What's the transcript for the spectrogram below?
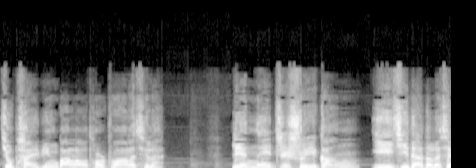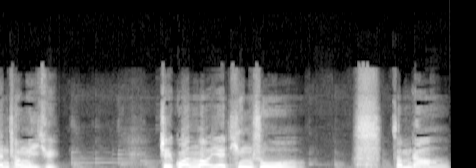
就派兵把老头抓了起来。连那只水缸一起带到了县城里去。这关老爷听说，怎么着？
